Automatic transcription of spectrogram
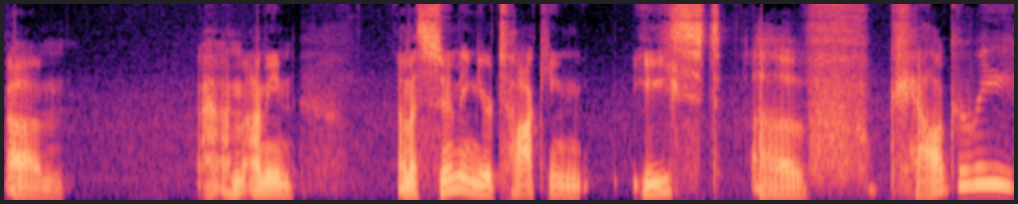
Um, I mean, I'm assuming you're talking east of Calgary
